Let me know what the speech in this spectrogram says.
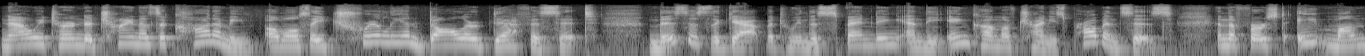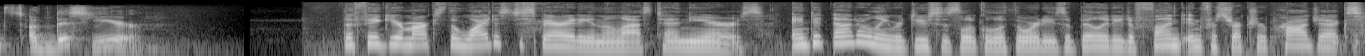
Now we turn to China's economy, almost a trillion dollar deficit. This is the gap between the spending and the income of Chinese provinces in the first eight months of this year. The figure marks the widest disparity in the last 10 years, and it not only reduces local authorities' ability to fund infrastructure projects,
